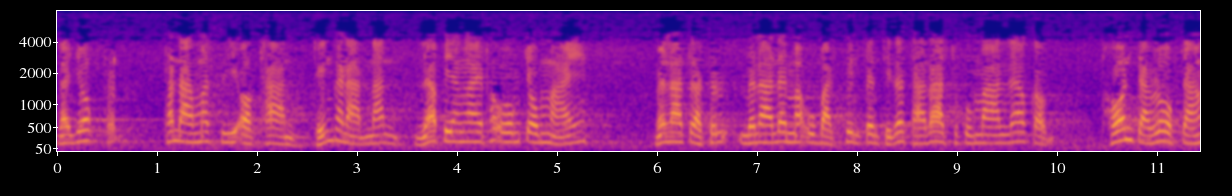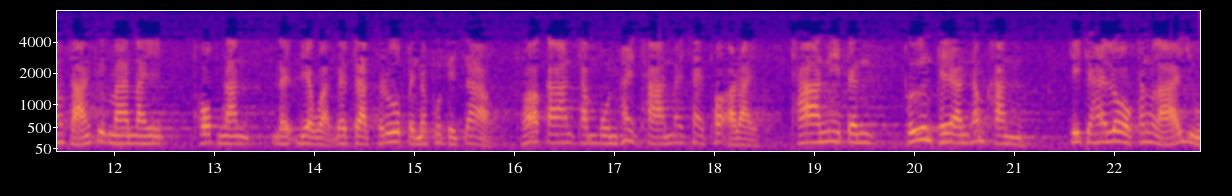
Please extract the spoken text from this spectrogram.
และยกพระนางมัตสีออกทานถึงขนาดนั้น แล้วเป็นยังไงพระองค์จมหมายเวลาตรัสเวลาได้มาอุบัติขึ้นเป็นศิลธาราชกุมารแล้วก็พ้นจากโลกจากสงสารขึ้นมาในภพนั้นเรียกว่าได้ตรัสรู้เป็นพระพุทธเจ้า เพราะการทำบุญให้ทานไม่ใช่เพราะอะไร ทานนี่เป็นพื้นเพอันสำคัญ ที่จะให้โลกทั้งหลายอยู่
